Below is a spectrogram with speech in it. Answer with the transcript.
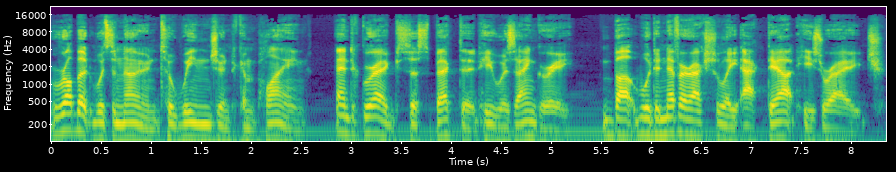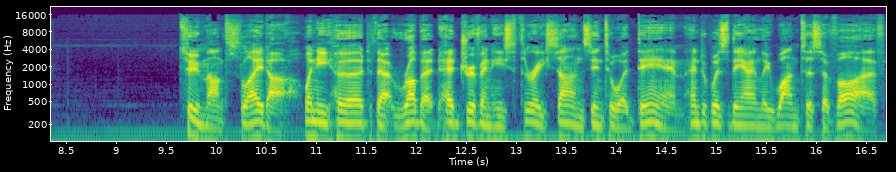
Robert was known to whinge and complain, and Greg suspected he was angry, but would never actually act out his rage. Two months later, when he heard that Robert had driven his three sons into a dam and was the only one to survive,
